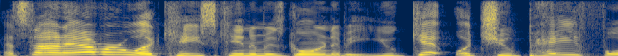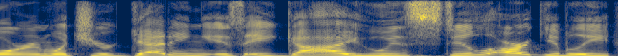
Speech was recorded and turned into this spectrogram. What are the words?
That's not ever what Case Keenum is going to be. You get what you pay for, and what you're getting is a guy who is still arguably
